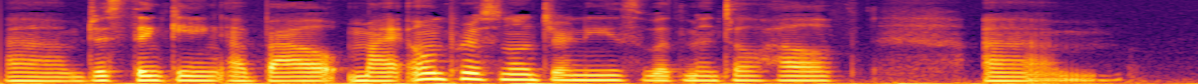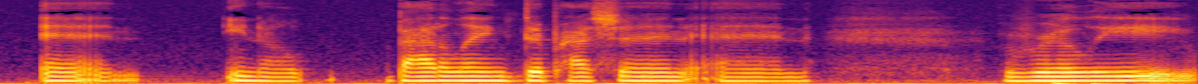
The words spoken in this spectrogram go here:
Um, just thinking about my own personal journeys with mental health um, and, you know, battling depression and really,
